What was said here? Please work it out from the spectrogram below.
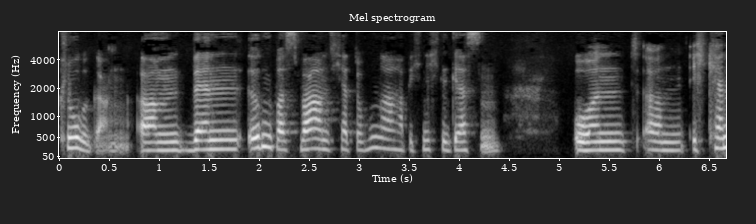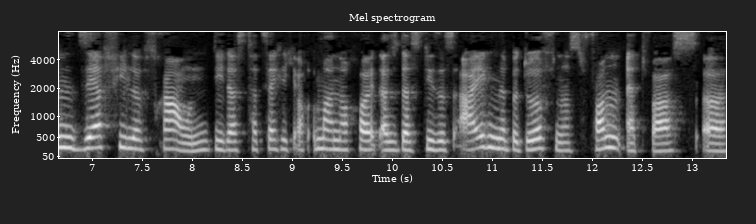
Klo gegangen. Ähm, wenn irgendwas war und ich hatte Hunger, habe ich nicht gegessen. Und ähm, ich kenne sehr viele Frauen, die das tatsächlich auch immer noch heute, also dass dieses eigene Bedürfnis von etwas äh,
